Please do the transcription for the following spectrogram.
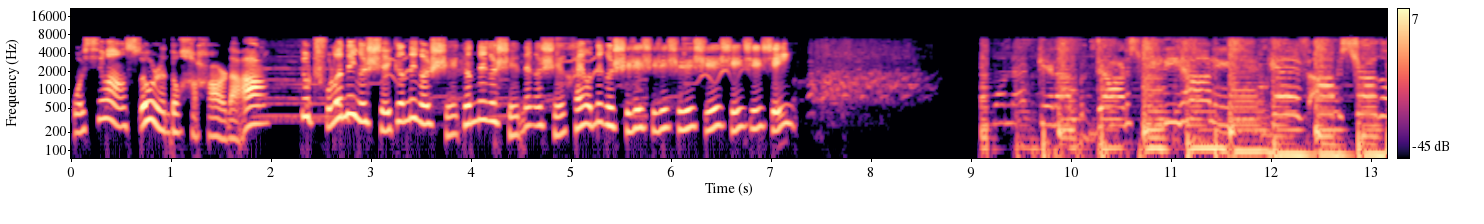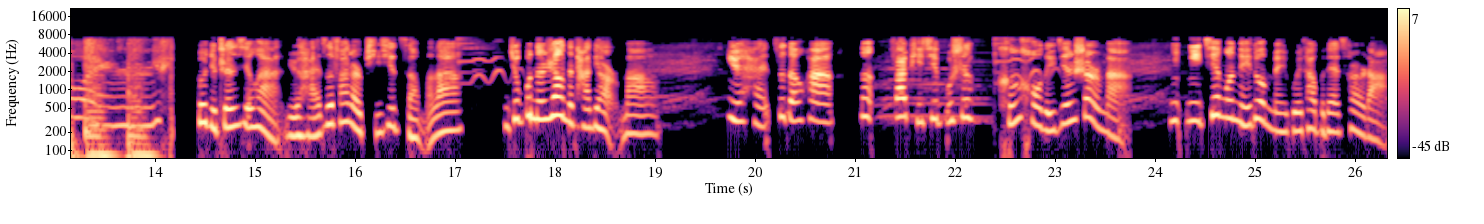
我希望所有人都好好的啊，就除了那个谁跟那个谁跟那个谁那个谁，还有那个谁谁谁谁谁谁谁谁谁谁。说句真心话，女孩子发点脾气怎么啦？你就不能让着她点儿吗？女孩子的话，那发脾气不是很好的一件事儿吗？你你见过哪朵玫瑰它不带刺儿的？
